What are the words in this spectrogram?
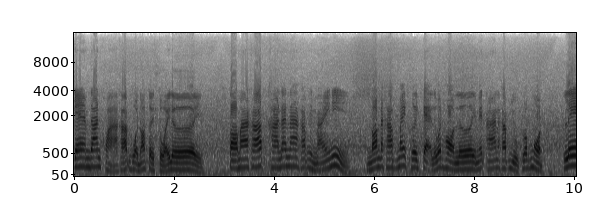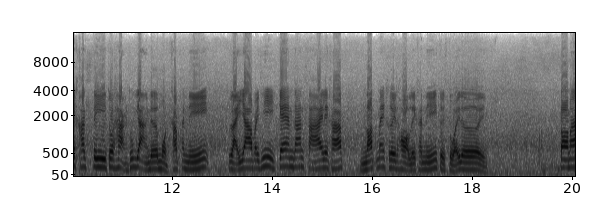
แก้มด้านขวาครับ หัวน็อตสวยๆเลย ต่อมาครับคานด้านหน้าครับเห็นไหมนี่น็อตนะครับไม่เคยแกะหรือว่าถอดเลยเม็ดอาร์นะครับอยู่ครบหมด เลขคัสซีตัวห่างทุกอย่างเดิมหมดครับคันนี้ไหลยาวไปที่แก้มด้านซ้ายเลยครับน็อตไม่เคยถอดเลยคันนี้สวยๆเลย ต่อมา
